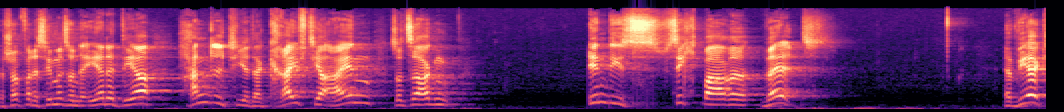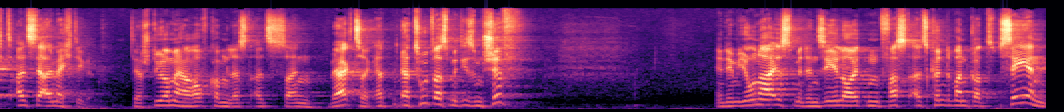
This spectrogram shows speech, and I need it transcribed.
der Schöpfer des Himmels und der Erde, der handelt hier, der greift hier ein, sozusagen in die sichtbare Welt. Er wirkt als der Allmächtige der Stürme heraufkommen lässt als sein Werkzeug. Er, er tut was mit diesem Schiff, in dem Jona ist, mit den Seeleuten, fast als könnte man Gott sehen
